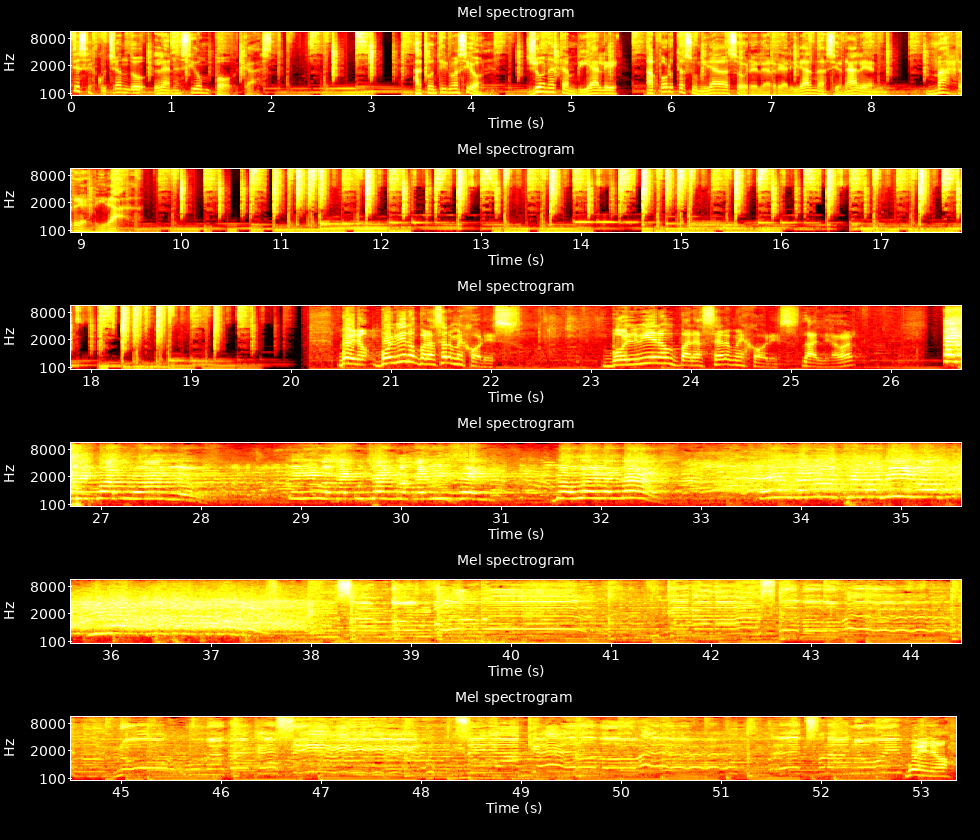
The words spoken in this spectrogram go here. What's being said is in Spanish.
Estés escuchando La Nación Podcast. A continuación, Jonathan Viale aporta su mirada sobre la realidad nacional en Más Realidad. Bueno, volvieron para ser mejores. Volvieron para ser mejores. Dale, a ver. Hace cuatro años venimos escuchando que dicen no vuelven más. Pero una noche volvimos y vamos a mejores. Pensando en volver, qué ganas de volver. No me dejes ir, si ya quiero volver. Extraño y Bueno,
